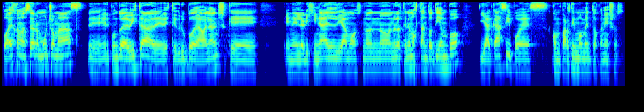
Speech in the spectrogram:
Podés conocer mucho más eh, el punto de vista de, este grupo de Avalanche que en el original, digamos, no, no, no los tenemos tanto tiempo y acá sí puedes compartir momentos con ellos.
